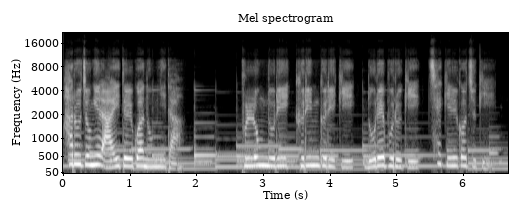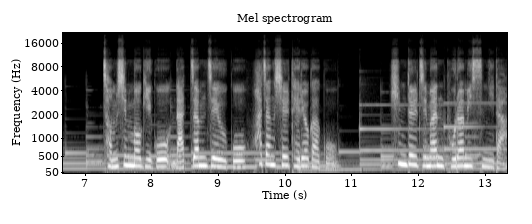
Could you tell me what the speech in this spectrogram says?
하루 종일 아이들과 놉니다. 블록놀이, 그림 그리기, 노래 부르기, 책 읽어주기. 점심 먹이고, 낮잠 재우고, 화장실 데려가고. 힘들지만 보람 있습니다.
